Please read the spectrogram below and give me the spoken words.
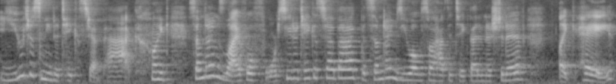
you just need to take a step back. Like sometimes life will force you to take a step back, but sometimes you also have to take that initiative. Like, hey,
